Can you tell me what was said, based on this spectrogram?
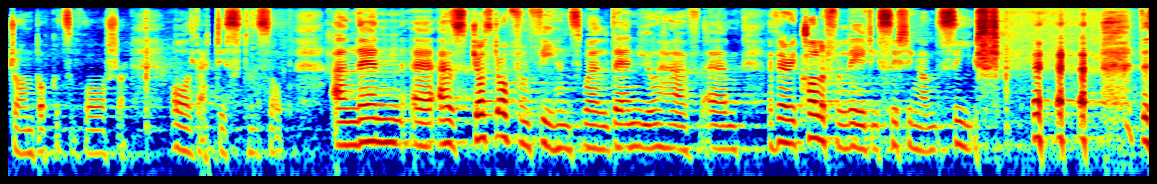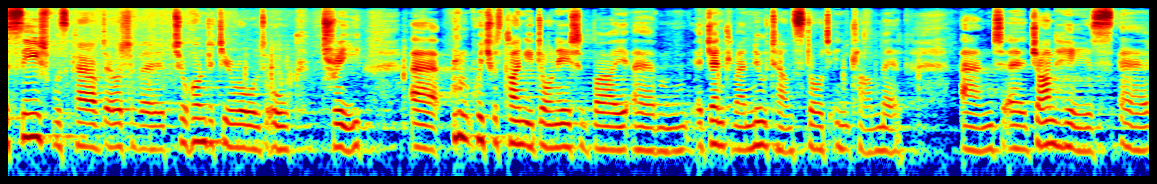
drawn buckets of water, all that distance up. And then, uh, as just up from Feehan's well, then you have um, a very colourful lady sitting on the seat. the seat was carved out of a 200 year old oak tree. Uh, which was kindly donated by um, a gentleman, Newtown Stud in Clonmel and uh, John Hayes, uh,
